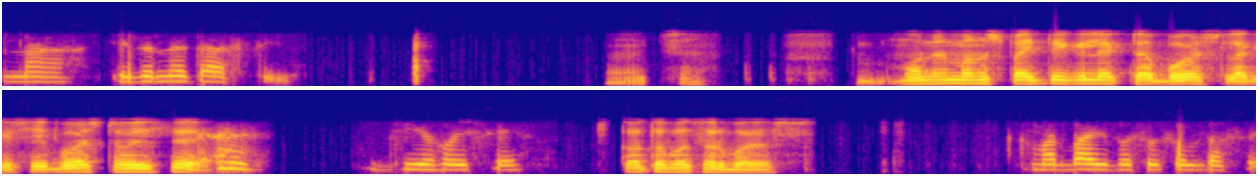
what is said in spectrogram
না এই জন্যই তো আসছি। আচ্ছা। মনের মানুষ পাইতে গেলে একটা বয়স লাগে সেই বয়সটা হয়েছে জি হয়েছে কত বছর বয়স? আমার বাইশ বছর চলতেছে।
